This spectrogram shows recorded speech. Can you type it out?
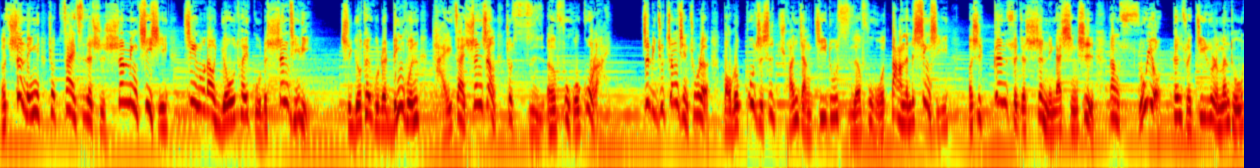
而圣灵就再次的使生命气息进入到犹推古的身体里，使犹推古的灵魂还在身上，就死而复活过来。这里就彰显出了保罗不只是传讲基督死而复活大能的信息，而是跟随着圣灵来行事，让所有跟随基督的门徒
